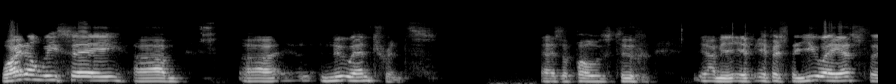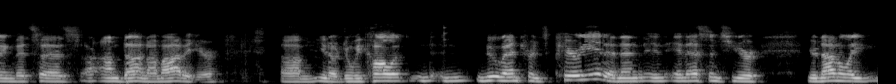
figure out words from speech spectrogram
Why don't we say, um, uh, new entrants? As opposed to, I mean, if, if it's the UAS thing that says, "I- I'm done, I'm out of here. Um, you know, do we call it new entrance period? And then in, in essence, you're, you're not only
